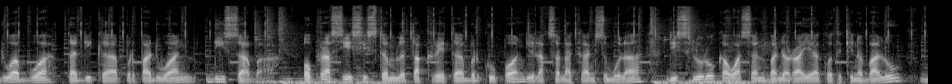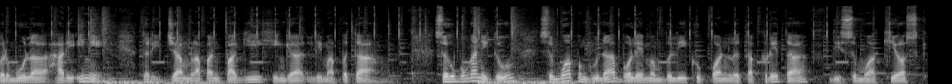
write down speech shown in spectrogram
buah tadika perpaduan di Sabah. Operasi sistem letak kereta berkupon dilaksanakan semula di seluruh kawasan bandaraya Kota Kinabalu bermula hari ini dari jam 8 pagi hingga 5 petang. Sehubungan itu, semua pengguna boleh membeli kupon letak kereta di semua kiosk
